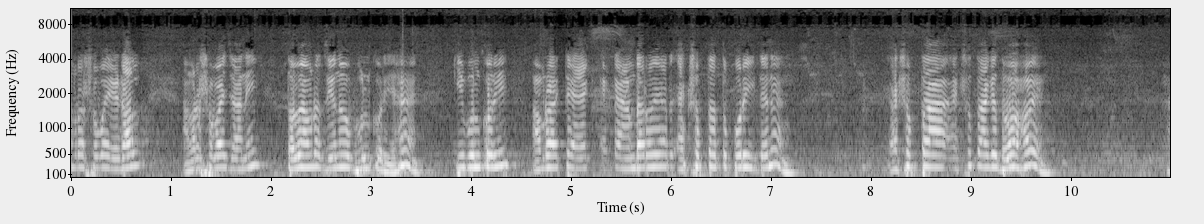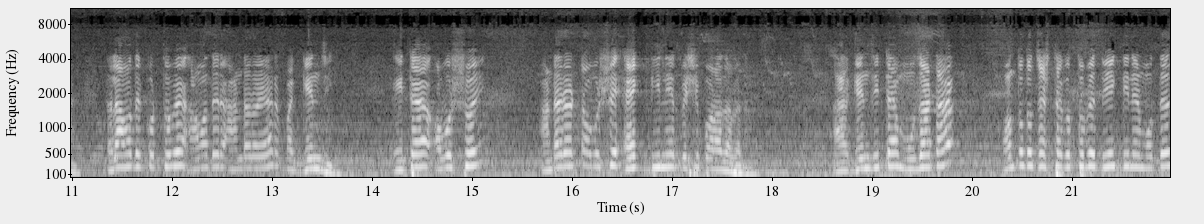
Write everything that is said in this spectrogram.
আমরা সবাই এডাল আমরা সবাই জানি, তবে আমরা জেনেও ভুল করি হ্যাঁ? কি ভুল করি? আমরা একটা এক- একটা আন্ডারওয়্যার এক সপ্তাহ তো পরেই, তাই না? এক সপ্তাহ এক সপ্তাহ আগে ধোয়া হয়? হ্যাঁ তাহলে আমাদের করতে হবে আমাদের আন্ডারওয়্যার বা গেঞ্জি। এটা অবশ্যই আন্ডারওয়্যারটা অবশ্যই এক দিনের বেশি পরা যাবে না। আর গেঞ্জিটা, মোজাটা অন্তত চেষ্টা করতে হবে দুই এক দিনের মধ্যে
